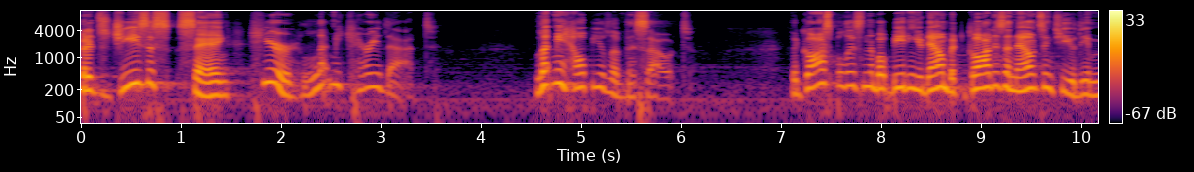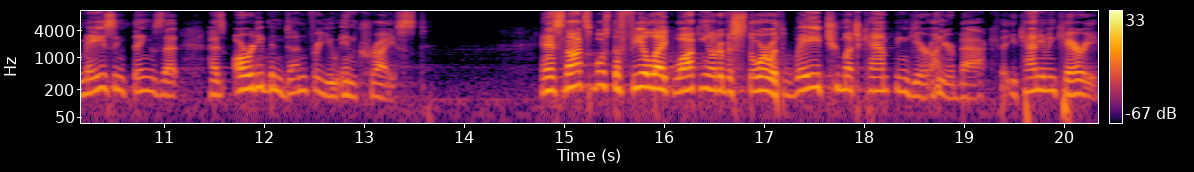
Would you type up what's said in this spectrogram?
But it's Jesus saying, Here, let me carry that. Let me help you live this out. The gospel isn't about beating you down, but God is announcing to you the amazing things that has already been done for you in Christ. And it's not supposed to feel like walking out of a store with way too much camping gear on your back that you can't even carry.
